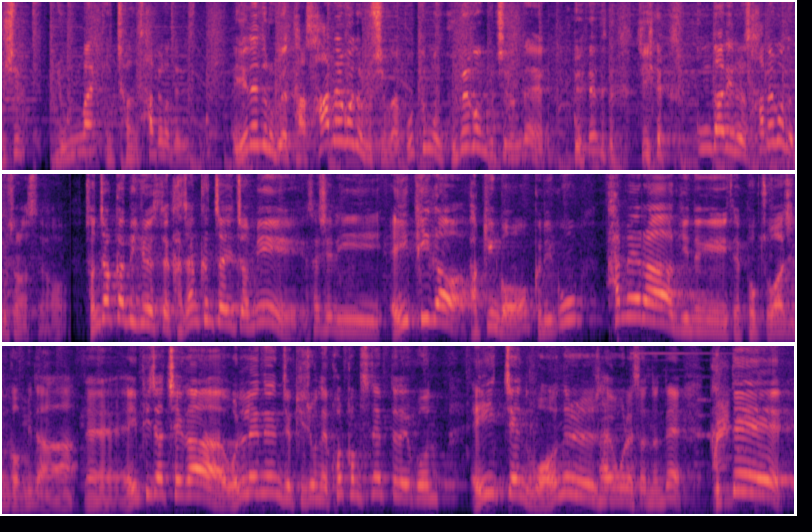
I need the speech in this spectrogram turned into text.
196만 2,400원 되겠습니다. 얘네들은 왜 다 400원을 붙인 거야? 보통은 900원 붙이는데 얘네들 뒤에 꽁다리를 400원을 붙여놨어요. 전작과 비교했을 때 가장 큰 차이점이 사실 이 AP가 바뀐 거 그리고 카메라 기능이 대폭 좋아진 겁니다. 네, AP 자체가 원래는 이제 기존의 퀄컴 스냅드래곤 8 Gen 1을 사용을 했었는데 그때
